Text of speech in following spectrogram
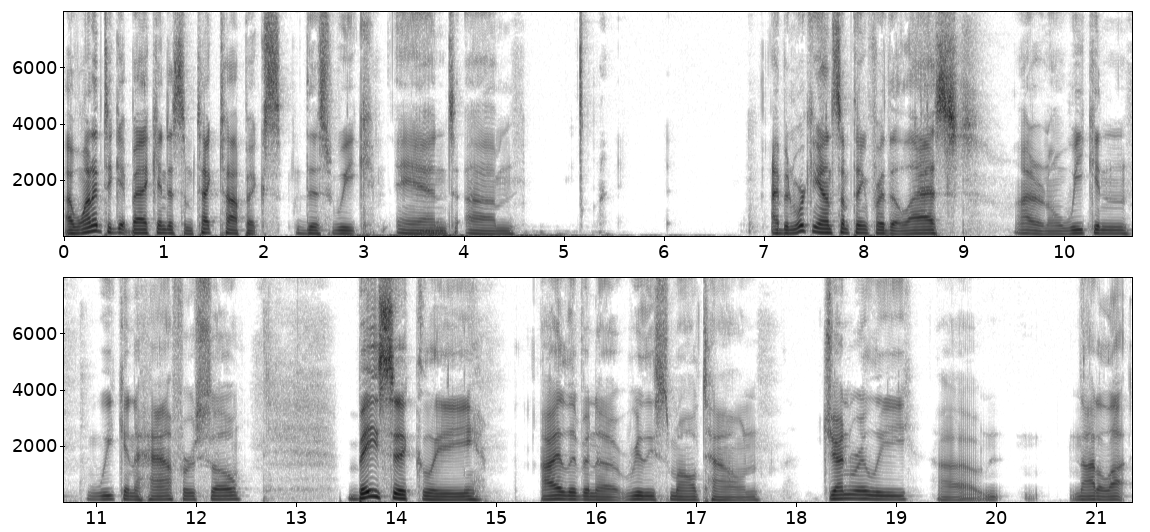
I wanted to get back into some tech topics this week, and um, I've been working on something for the last I don't know week and week and a half or so. Basically, I live in a really small town. Generally, uh, not a lot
